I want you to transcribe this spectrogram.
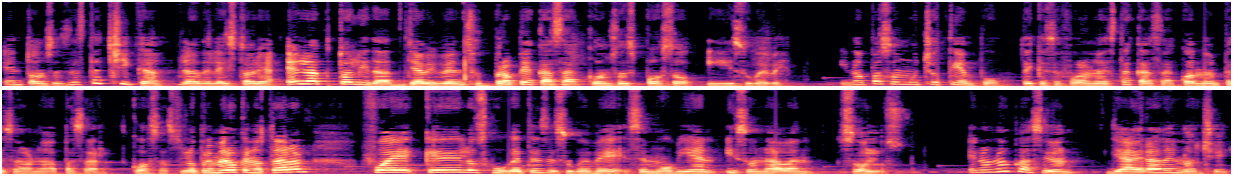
Entonces esta chica, la de la historia, en la actualidad ya vive en su propia casa con su esposo y su bebé. Y no pasó mucho tiempo de que se fueron a esta casa cuando empezaron a pasar cosas. Lo primero que notaron fue que los juguetes de su bebé se movían y sonaban solos. En una ocasión, ya era de noche,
